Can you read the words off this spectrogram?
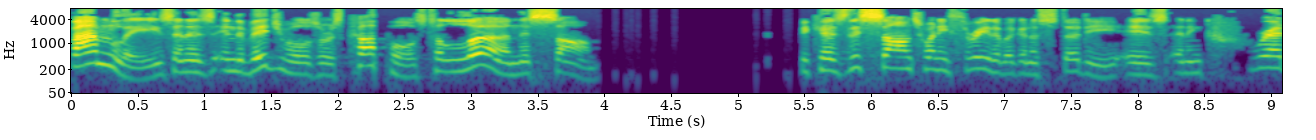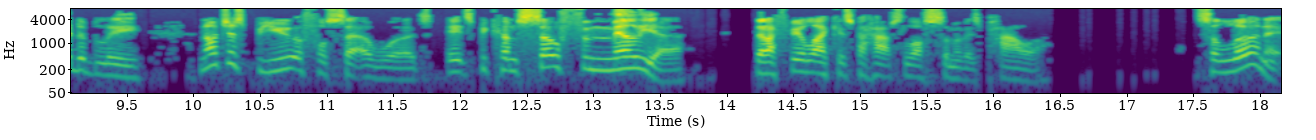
families and as individuals or as couples, to learn this psalm. Because this Psalm 23 that we're going to study is an incredibly, not just beautiful set of words, it's become so familiar that I feel like it's perhaps lost some of its power. So learn it.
